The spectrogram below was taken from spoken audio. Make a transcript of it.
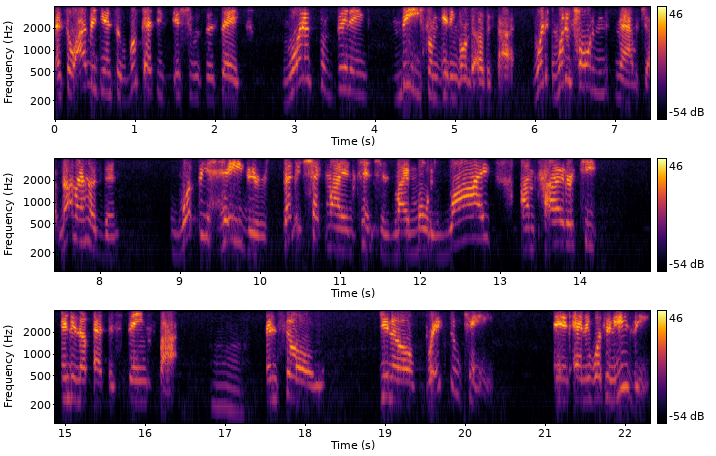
And so I began to look at these issues and say, what is preventing me from getting on the other side? What, what is holding this marriage up? Not my husband. What behaviors? Let me check my intentions, my motive. Why I'm tired or keep ending up at the same spot. Mm. And so, you know, breakthrough came and and it wasn't easy.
